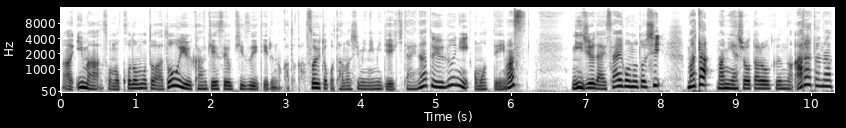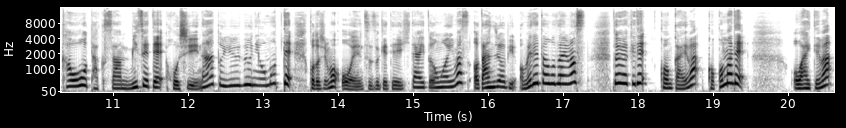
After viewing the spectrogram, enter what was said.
まあ、今その子供とはどういう関係性を築いているのかとか、そういうとこ楽しみに見ていきたいなというふうに思っています。20代最後の年、また間宮祥太朗くんの新たな顔をたくさん見せてほしいなというふうに思って、今年も応援続けていきたいと思います。お誕生日おめでとうございます。というわけで、今回はここまで。お相手は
